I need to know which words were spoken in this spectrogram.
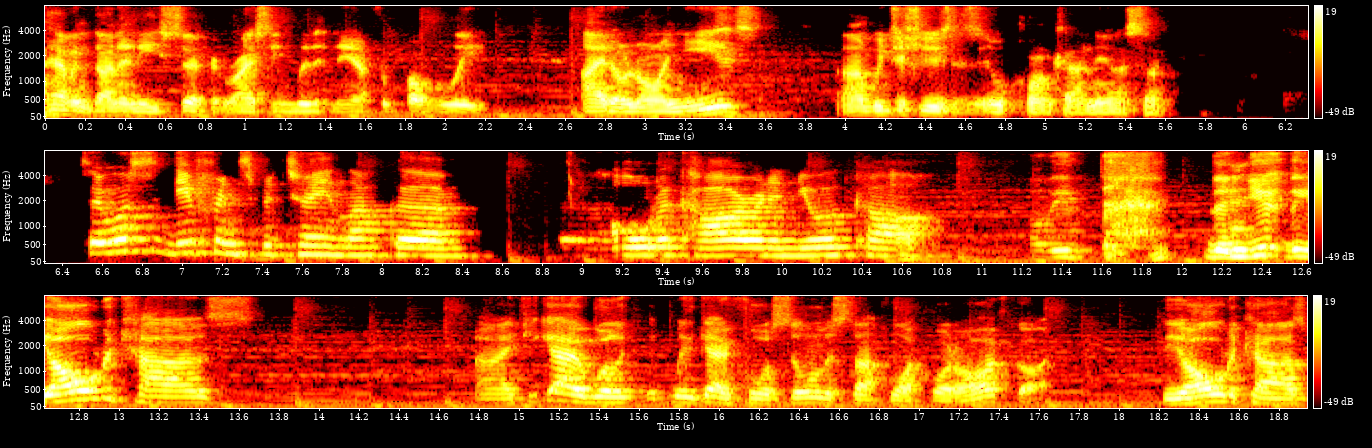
haven't done any circuit racing with it now for probably eight or nine years. Um, we just use it as a hill climb car now. So, so what's the difference between like a older car and a newer car? Well, the the new the older cars, uh, if you go well, we go four cylinder stuff like what I've got. The older cars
